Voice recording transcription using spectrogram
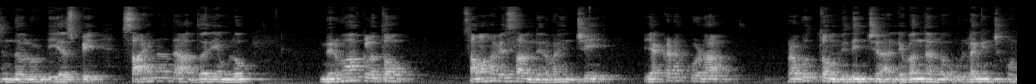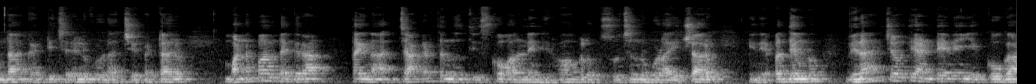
చందోలు డిఎస్పీ సాయినాథ ఆధ్వర్యంలో నిర్వాహకులతో సమావేశాలు నిర్వహించి ఎక్కడ కూడా ప్రభుత్వం విధించిన నిబంధనలు ఉల్లంఘించకుండా గట్టి చర్యలు కూడా చేపట్టారు. మండపాల దగ్గర తగిన జాగ్రత్తలను తీసుకోవాలని నిర్వాహకులకు సూచనలు కూడా ఇచ్చారు. ఈ నేపథ్యంలో వినాయక చవితి అంటేనే ఎక్కువగా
